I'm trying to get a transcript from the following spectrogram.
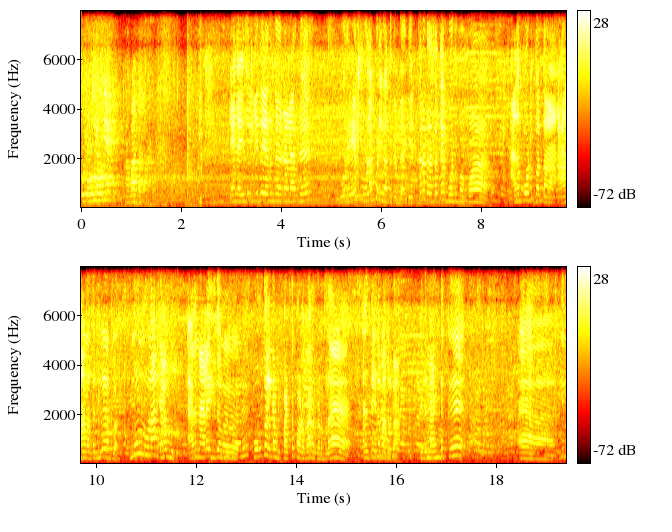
ஓடியா ஓடியா ஓடியா. நான் பார்த்தேன். ஏங்க இது இது எதுங்க? நல்லா இருக்கு. ஒரே குழப்படி பார்த்துக்கோங்க. எத்தனை ட்ரெஸ்ஸத்தையும் போட்டு பார்ப்போம் அதை போட்டு பார்த்தா ஆனால் பார்த்துக்கங்க இப்போ நூல் நூலாக கிளம்புது. அதனால இதை பொங்கல் அப்படி பட்டு போட மாதிரி இருக்கணும்ல. அதுக்கு இதை பார்த்துருக்கோம். இது நண்டுக்கு இது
